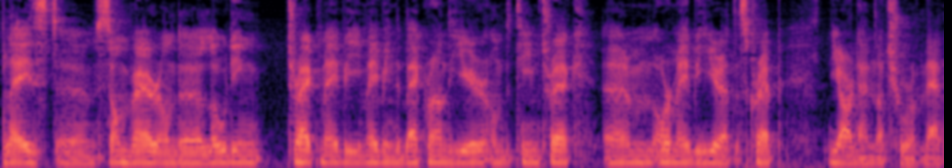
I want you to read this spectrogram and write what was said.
placed uh, somewhere on the loading track, maybe maybe in the background here on the team track, um, or maybe here at the scrap yard. I'm not sure on that.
